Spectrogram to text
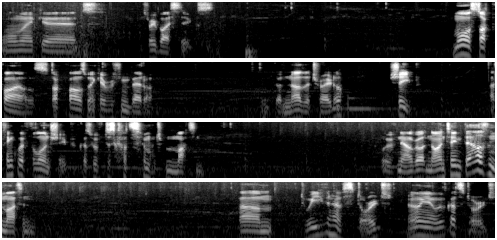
We'll make it 3 by 6 More stockpiles. Stockpiles make everything better. We've got another trader. Sheep. I think we're full on sheep because we've just got so much mutton. We've now got 19,000 mutton. Um, do we even have storage? Oh yeah, we've got storage.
